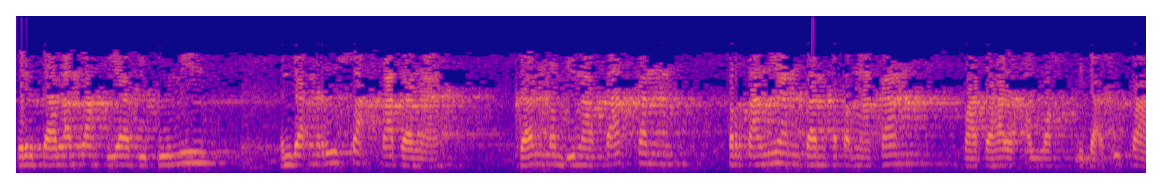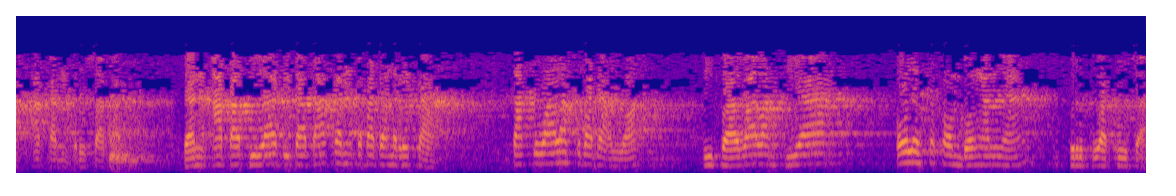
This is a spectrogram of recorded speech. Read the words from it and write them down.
berjalanlah dia di bumi, hendak merusak padanya, dan membinasakan pertanian dan peternakan, padahal Allah tidak suka akan kerusakan. Dan apabila dikatakan kepada mereka, takwalah kepada Allah, dibawalah dia oleh kesombongannya berbuat dosa.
